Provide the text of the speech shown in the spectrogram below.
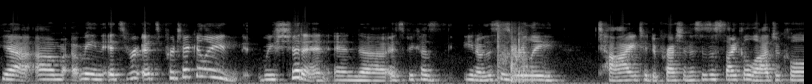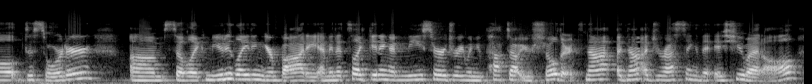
Yeah, um, I mean, it's it's particularly we shouldn't, and uh, it's because you know this is really tied to depression. This is a psychological disorder. Um, so like mutilating your body. I mean, it's like getting a knee surgery when you popped out your shoulder. It's not not addressing the issue at all.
